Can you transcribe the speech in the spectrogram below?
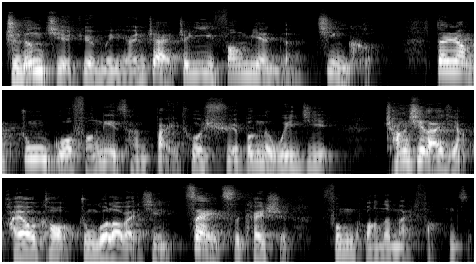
只能解决美元债这一方面的进可，但让中国房地产摆脱雪崩的危机，长期来讲还要靠中国老百姓再次开始疯狂的买房子。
